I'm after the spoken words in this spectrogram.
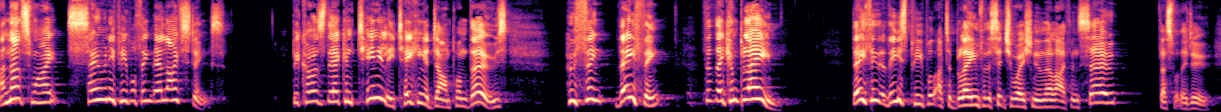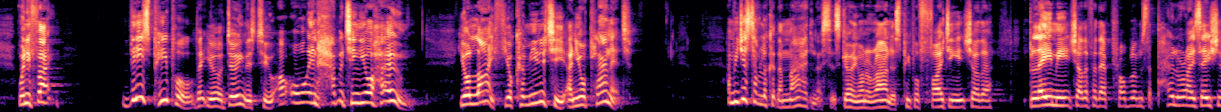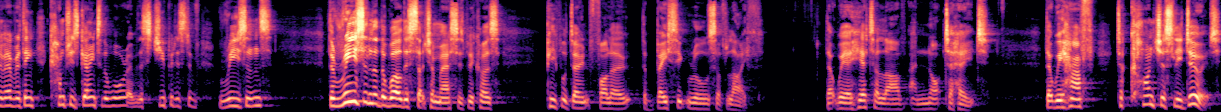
And that's why so many people think their life stinks. Because they're continually taking a dump on those who think they think that they can blame. They think that these people are to blame for the situation in their life. And so that's what they do. When in fact, these people that you're doing this to are all inhabiting your home, your life, your community, and your planet. I mean, just have a look at the madness that's going on around us people fighting each other, blaming each other for their problems, the polarization of everything, countries going to the war over the stupidest of reasons. The reason that the world is such a mess is because people don't follow the basic rules of life that we are here to love and not to hate, that we have to consciously do it.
